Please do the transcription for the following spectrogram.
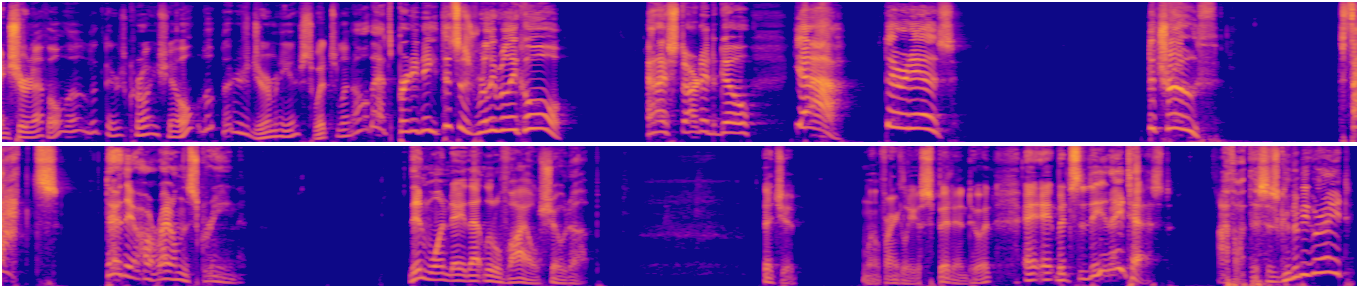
and sure enough, oh, look, there's Croatia. Oh, look, there's Germany, there's Switzerland. Oh, that's pretty neat. This is really, really cool. And I started to go, yeah, There it is. The truth. the Facts. There they are right on the screen. Then one day that little vial showed up that you, well, frankly, you spit into it. And, it's the DNA test. I thought this is going to be great.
